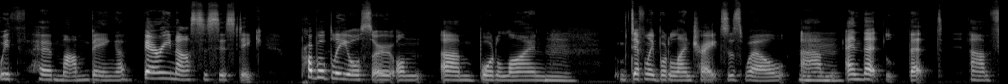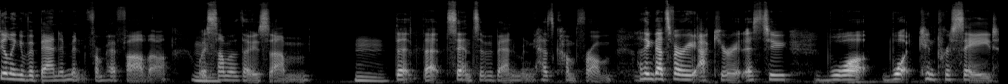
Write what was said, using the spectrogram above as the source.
with her mum being a very narcissistic, probably also on um, borderline, definitely borderline traits as well, um, and that that um, feeling of abandonment from her father, where some of those um, that that sense of abandonment has come from. I think that's very accurate as to what what can precede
